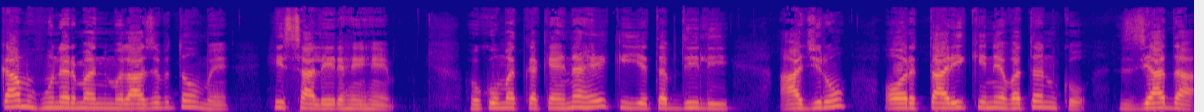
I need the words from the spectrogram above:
کم ہنرمند ملازمتوں میں حصہ لے رہے ہیں۔ حکومت کا کہنا ہے کہ یہ تبدیلی آجروں اور تارکین وطن کو زیادہ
